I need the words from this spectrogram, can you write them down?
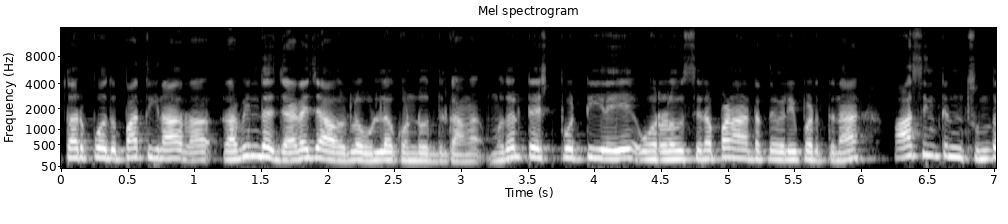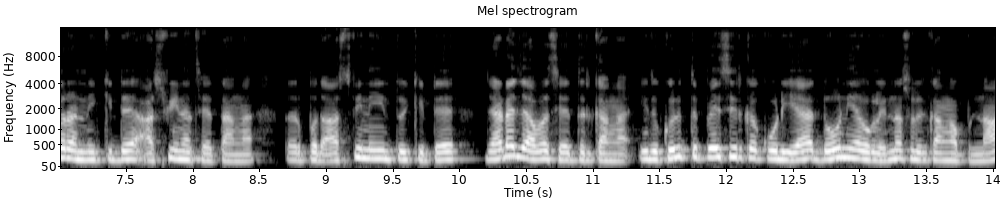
தற்போது பார்த்தீங்கன்னா ரவீந்தர் ஜடேஜா அவர்களை உள்ளே கொண்டு வந்திருக்காங்க. முதல் டெஸ்ட் போட்டியிலேயே ஓரளவு சிறப்பான ஆட்டத்தை வெளிப்படுத்தின வாஷிங்டன் சுந்தரன் நீக்கிட்டு அஸ்வினை சேர்த்தாங்க. தற்போது அஸ்வினையும் தூக்கிட்டு ஜடேஜாவை சேர்த்துருக்காங்க. இது குறித்து பேசியிருக்கக்கூடிய தோனி அவர்கள் என்ன சொல்லியிருக்காங்க அப்படின்னா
